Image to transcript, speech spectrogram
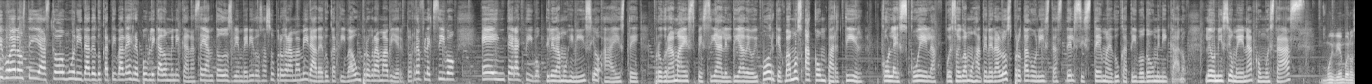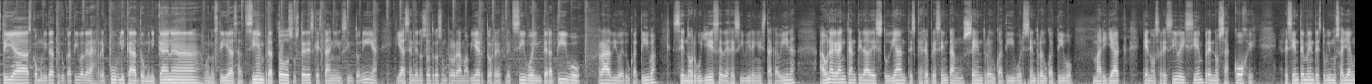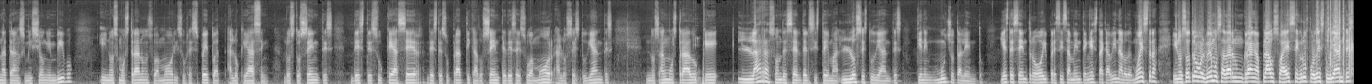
Muy buenos días, comunidad educativa de República Dominicana. Sean todos bienvenidos a su programa Mirada Educativa, un programa abierto, reflexivo e interactivo. Y le damos inicio a este programa especial el día de hoy porque vamos a compartir con la escuela, pues hoy vamos a tener a los protagonistas del sistema educativo dominicano. Leonicio Mena, ¿cómo estás? Muy bien, buenos días comunidad educativa de la República Dominicana. Buenos días a siempre a todos ustedes que están en sintonía y hacen de nosotros un programa abierto, reflexivo e interactivo, radio educativa. Se enorgullece de recibir en esta cabina a una gran cantidad de estudiantes que representan un centro educativo, el Centro Educativo Marillac, que nos recibe y siempre nos acoge. Recientemente estuvimos allá en una transmisión en vivo y nos mostraron su amor y su respeto a, lo que hacen los docentes desde su quehacer, desde su práctica docente, desde su amor a los estudiantes, nos han mostrado que la razón de ser del sistema, los estudiantes tienen mucho talento. Y este centro hoy precisamente en esta cabina lo demuestra y nosotros volvemos a darle un gran aplauso a ese grupo de estudiantes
